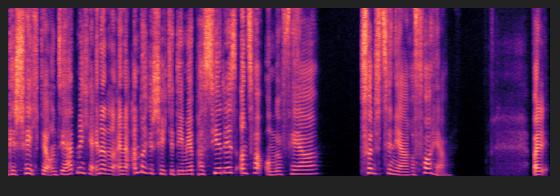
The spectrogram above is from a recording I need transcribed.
Geschichte und sie hat mich erinnert an eine andere Geschichte, die mir passiert ist und zwar ungefähr 15 Jahre vorher. Weil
